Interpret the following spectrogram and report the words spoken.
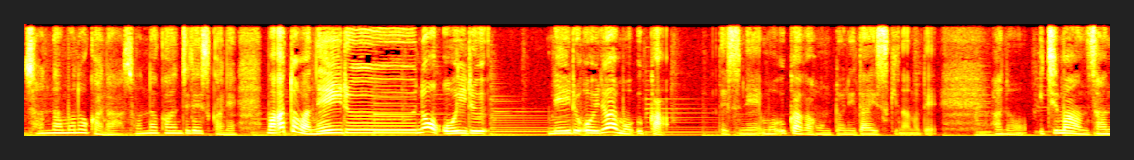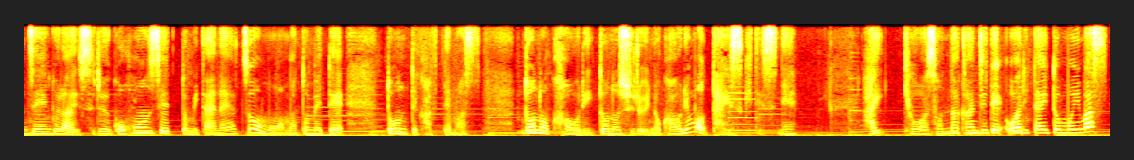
そんなものかな？そんな感じですかね。まあ、あとはネイルのオイルネイルオイルはもうウカですね。もう羽化が本当に大好きなのであの1万3000円ぐらいする5本セットみたいなやつをもうまとめてドンって買ってます。どの香りどの種類の香りも大好きですね。はい今日はそんな感じで終わりたいと思います。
